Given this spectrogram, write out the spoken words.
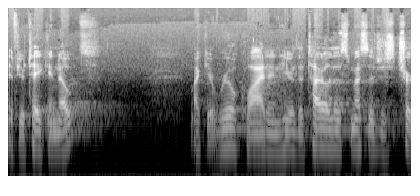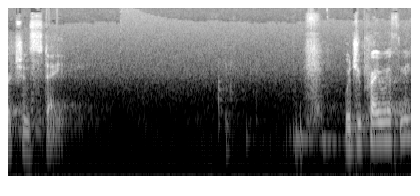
If you're taking notes, might get real quiet in here. The title of this message is Church and State. Would you pray with me?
